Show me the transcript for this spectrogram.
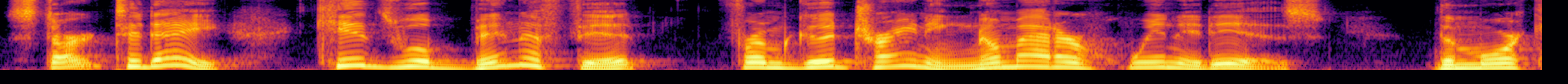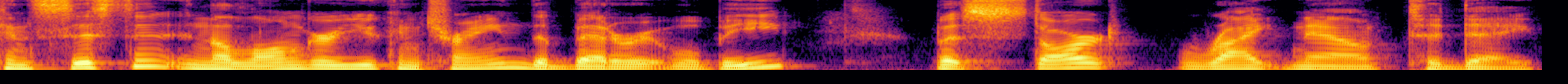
Start today. Kids will benefit from good training, no matter when it is. The more consistent and the longer you can train, the better it will be. But start right now today.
